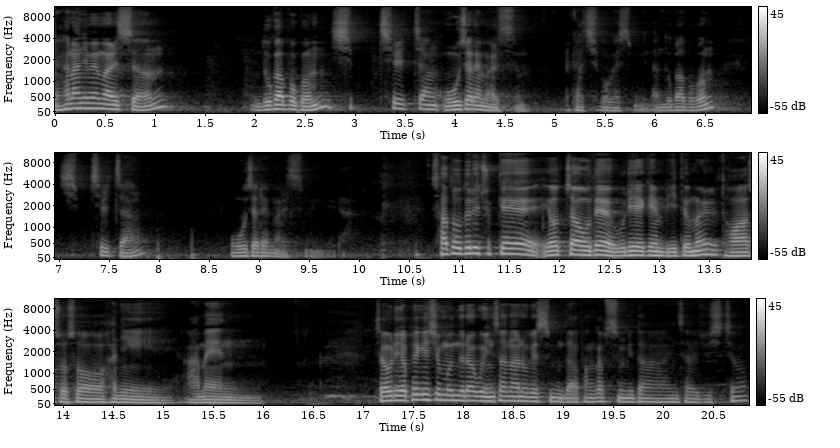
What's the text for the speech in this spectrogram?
예, 하나님의 말씀 누가복음 17장 5절의 말씀 같이 보겠습니다. 누가복음 17장 5절의 말씀입니다. 사도들이 주께 여짜오되 우리에게 믿음을 더하소서 하니 아멘. 자, 우리 옆에 계신 분들하고 인사 나누겠습니다. 반갑습니다. 인사해 주시죠.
